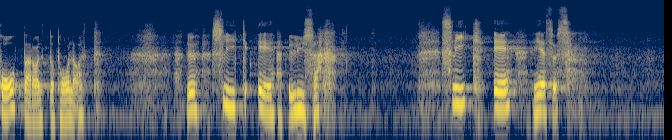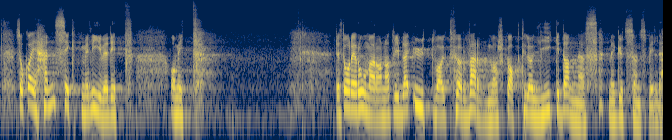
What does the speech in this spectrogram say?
håper alt og tåler alt. Du, slik er lyset. Slik er Jesus. Så hva er hensikten med livet ditt og mitt? Det står i Romerne at vi ble utvalgt før verden var skapt, til å likedannes med Guds sønns bilde.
